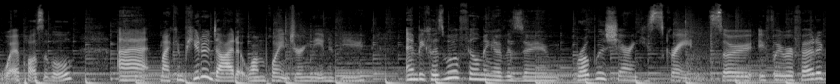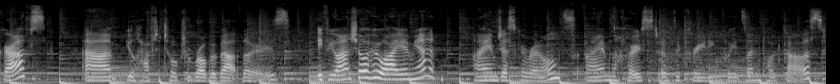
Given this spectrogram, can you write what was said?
where possible. Uh, my computer died at one point during the interview, and because we were filming over Zoom, Rob was sharing his screen. So if we refer to graphs, um, you'll have to talk to Rob about those. If you aren't sure who I am yet, I am Jessica Reynolds. I am the host of the Creating Queensland podcast.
